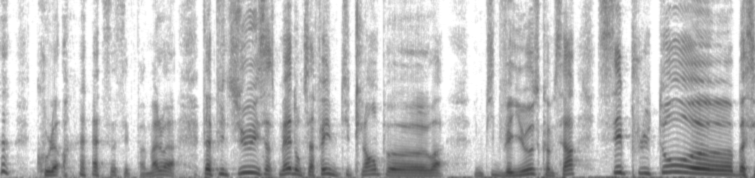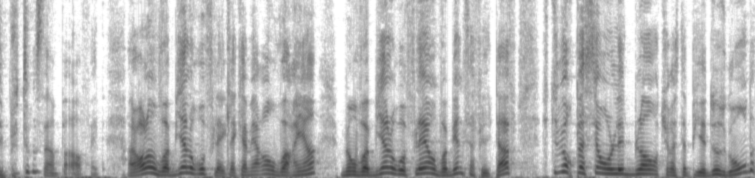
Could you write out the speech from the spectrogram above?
couleur, ça c'est pas mal. Voilà, t'appuies dessus et ça se met, donc ça fait une petite lampe, euh, voilà, une petite veilleuse comme ça. C'est plutôt, euh, bah c'est plutôt sympa en fait. Alors là, on voit bien le reflet. Avec la caméra, on voit rien, mais on voit bien le reflet, on voit bien que ça fait le taf. Si tu veux repasser en LED blanc, tu restes appuyé deux secondes.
